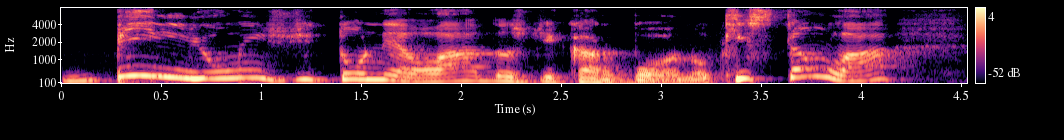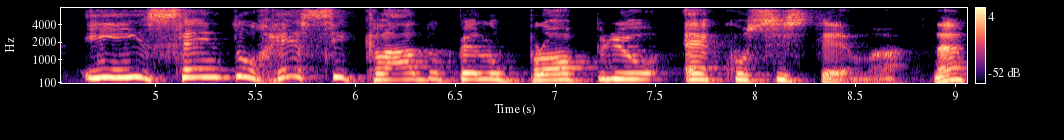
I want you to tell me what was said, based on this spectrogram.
bilhões de toneladas de carbono que estão lá e sendo reciclado pelo próprio ecossistema. Né?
